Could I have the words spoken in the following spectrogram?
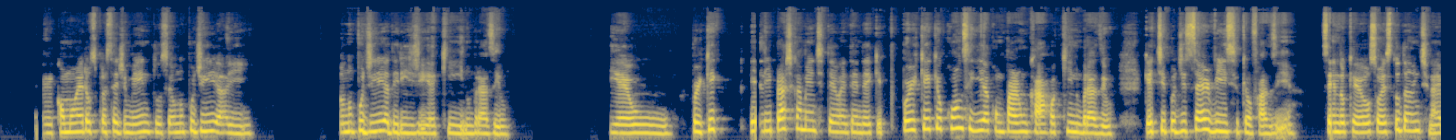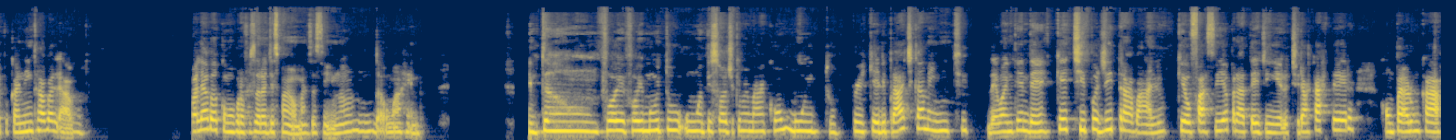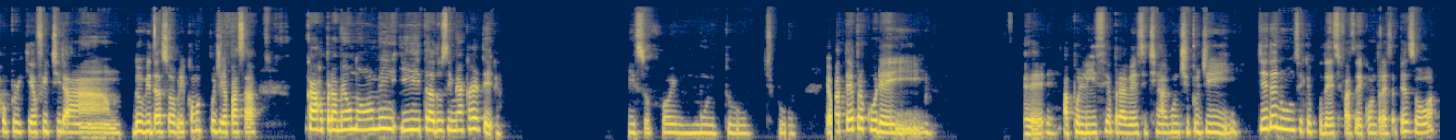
é, como eram os procedimentos, eu não podia ir, eu não podia dirigir aqui no Brasil. E eu, porque ele praticamente deu a entender que por que, que eu conseguia comprar um carro aqui no Brasil, que tipo de serviço que eu fazia, sendo que eu sou estudante, na época nem trabalhava. Trabalhava como professora de espanhol, mas assim, não, não dá uma renda. Então, foi, foi muito um episódio que me marcou muito, porque ele praticamente deu a entender que tipo de trabalho que eu fazia para ter dinheiro, tirar carteira, comprar um carro, porque eu fui tirar dúvidas sobre como que podia passar um carro para meu nome e traduzir minha carteira. Isso foi muito, tipo, eu até procurei é, a polícia para ver se tinha algum tipo de, de denúncia que eu pudesse fazer contra essa pessoa,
